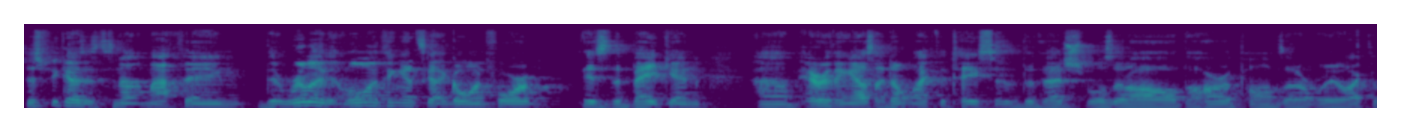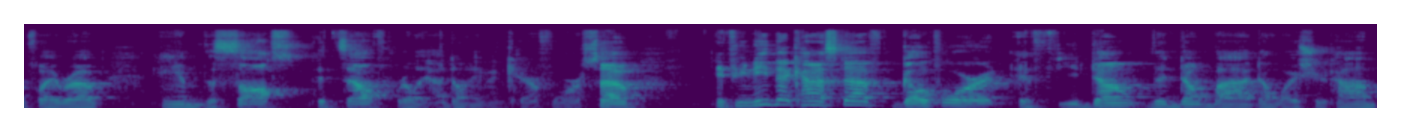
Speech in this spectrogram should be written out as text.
just because it's not my thing. The really the only thing that's got going for it is the bacon. Um, everything else, I don't like the taste of the vegetables at all. The of palms, I don't really like the flavor of. And the sauce itself, really, I don't even care for. So if you need that kind of stuff, go for it. If you don't, then don't buy it. Don't waste your time.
